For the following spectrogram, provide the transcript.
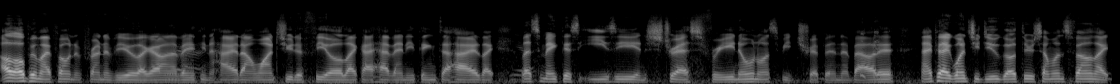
I'll open my phone in front of you. Like, I don't have anything to hide. I don't want you to feel like I have anything to hide. Like, Yeah. let's make this easy and stress free. No one wants to be tripping about it. And I feel like once you do go through someone's phone, like,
